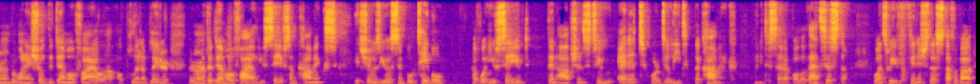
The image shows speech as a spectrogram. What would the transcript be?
remember when I showed the demo file, I'll, I'll pull it up later. But remember the demo file, you save some comics, it shows you a simple table of what you saved, then options to edit or delete the comic. We need to set up all of that system. Once we've finished the stuff about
